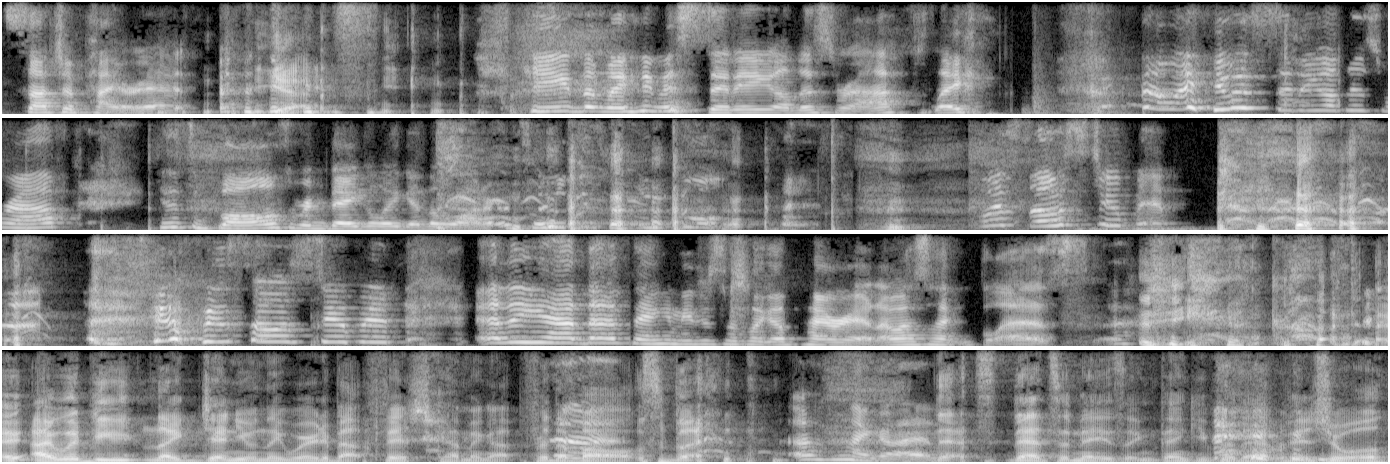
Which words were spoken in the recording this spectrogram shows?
Such a pirate. yes. he, the way he was sitting on this raft, like the way he was sitting on this raft, his balls were dangling in the water. So he it was so stupid. It was so stupid. And he had that thing and he just looked like a pirate. I was like, bless. God, I, I, would be like genuinely worried about fish coming up for the balls, but oh my god. That's that's amazing. Thank you for that visual.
